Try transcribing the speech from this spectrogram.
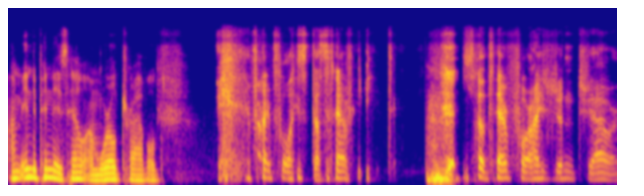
I'm independent as hell. I'm world traveled. My place doesn't have heat, so therefore I shouldn't shower.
